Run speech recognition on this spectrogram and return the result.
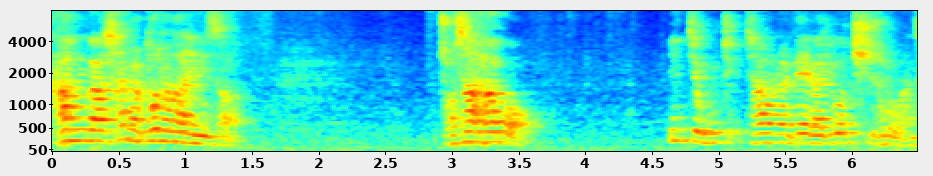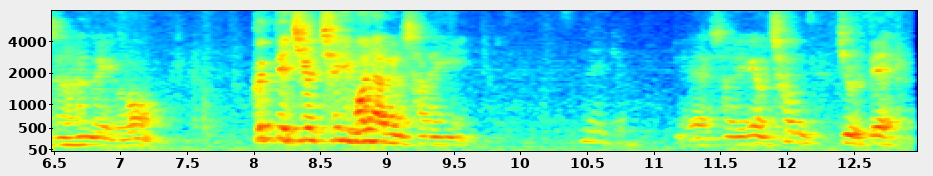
강과 산을 돌아다니면서 조사하고 인적 물적 자원을 내가지고 치수를 완성하는 거예요. 그때 지은 책이 뭐냐면 산행이 예, 산행이 처음 지을 때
